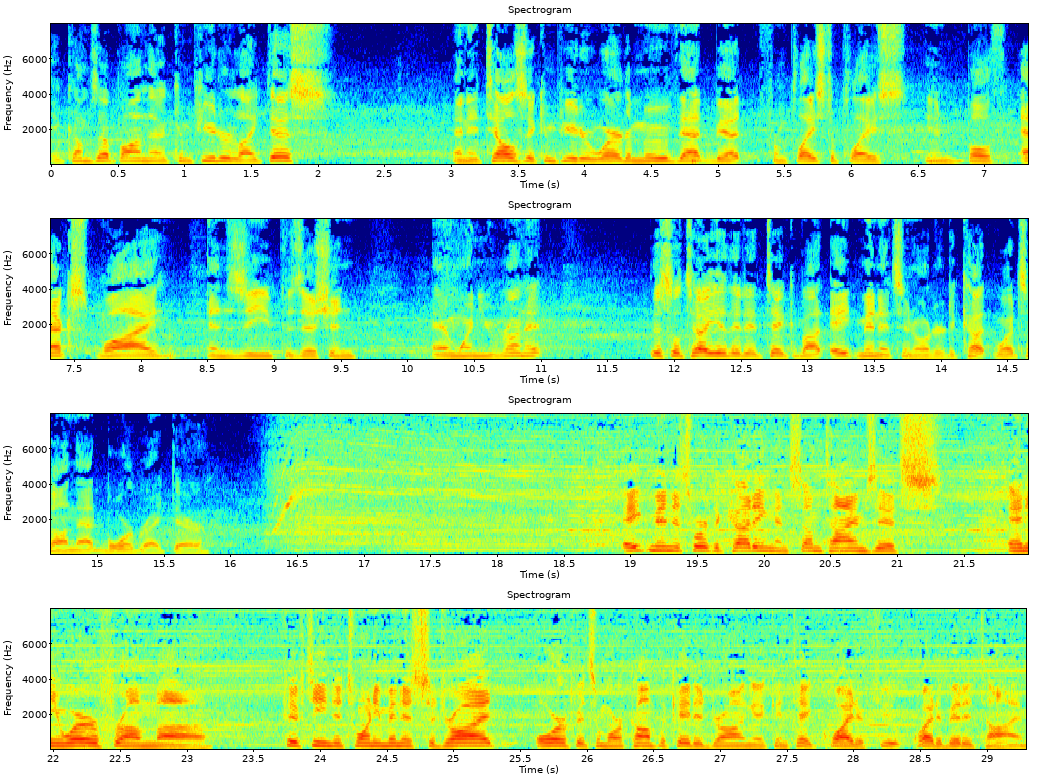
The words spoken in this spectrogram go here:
it comes up on the computer like this and it tells the computer where to move that bit from place to place in both X, Y, and Z position. And when you run it, this will tell you that it'd take about eight minutes in order to cut what's on that board right there. Eight minutes worth of cutting, and sometimes it's anywhere from uh, 15 to 20 minutes to draw it, or if it's a more complicated drawing, it can take quite a few, quite a bit of time.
